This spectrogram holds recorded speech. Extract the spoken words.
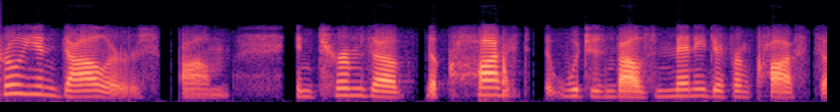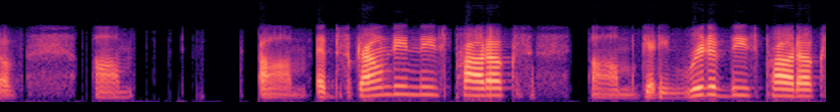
trillion um, in terms of the cost, which involves many different costs of um, um, absconding these products, um, getting rid of these products,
